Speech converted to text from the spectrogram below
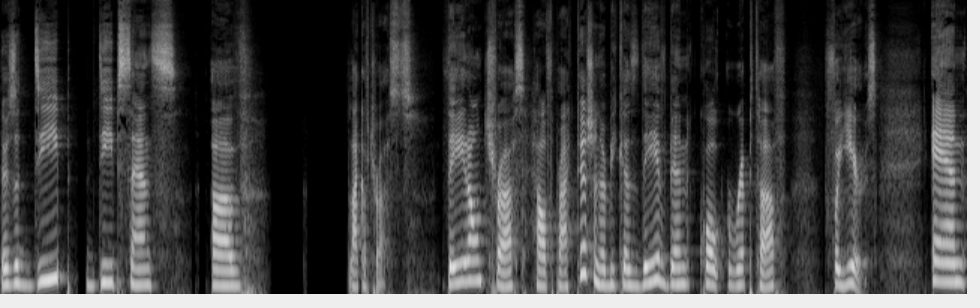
There's a deep deep sense of lack of trust. They don't trust health practitioner because they've been quote ripped off for years. And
